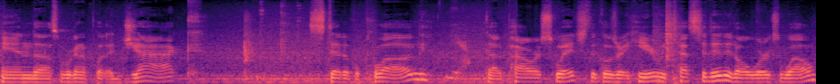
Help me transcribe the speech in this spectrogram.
and uh, so we're going to put a jack instead of a plug. Yeah. Got a power switch that goes right here. We tested it, it all works well.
